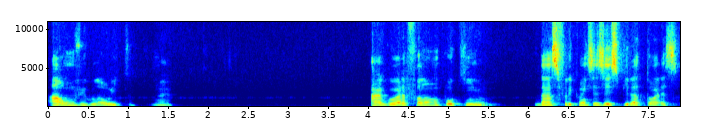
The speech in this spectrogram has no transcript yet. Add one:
a 1,8. Né? Agora, falando um pouquinho das frequências respiratórias,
